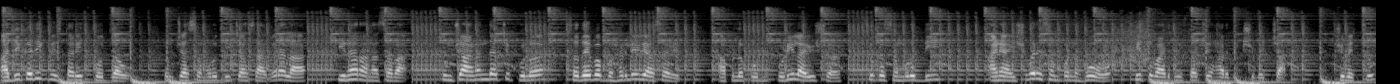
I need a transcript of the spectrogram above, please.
अधिकाधिक विस्तारित होत जाऊ. तुमच्या समृद्धीच्या सागराला किनारा नसावा. तुमच्या आनंदाची फुलं सदैव बहरलेली असावीत. आपलं पुढील आयुष्य सुख समृद्धी आणि ऐश्वर संपन्न हो हीच वाढदिवसाची हार्दिक शुभेच्छा. शुभेच्छुक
